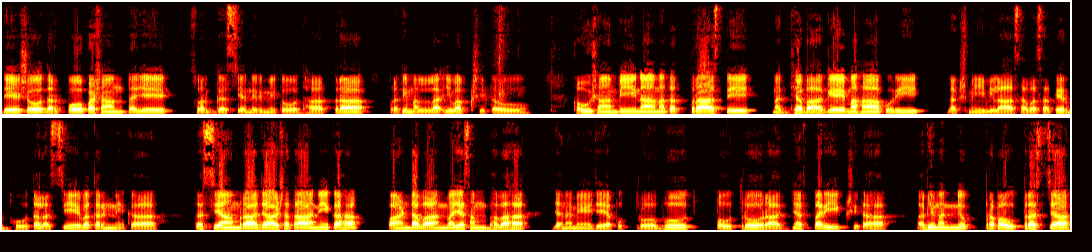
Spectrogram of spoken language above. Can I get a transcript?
देशो दर्पोपशान्तये स्वर्गस्य निर्मितो धात्रा प्रतिमल्ल इवक्षितौ कौशाम्बी नाम तत्रास्ति मध्यभागे महापुरी लक्ष्मीविलासवसतिर्भूतलस्येव कर्णिका। तस्याम् राजा शतानीकः पाण्डवान्वयसम्भवः जनमेजयपुत्रोऽभूत् पौत्रो राज्ञः परीक्षितः। अभिमन्युप्रपौत्रश्च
